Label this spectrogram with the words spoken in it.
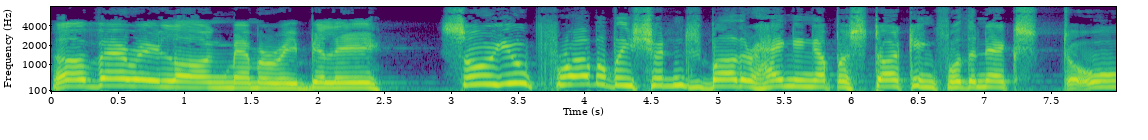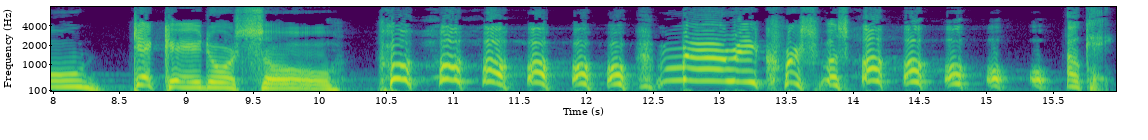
A very long memory, Billy. So you probably shouldn't bother hanging up a stocking for the next, oh, decade or so. Ho, ho, ho, ho, ho. Merry Christmas! Ho, ho, ho, ho, ho. Okay,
